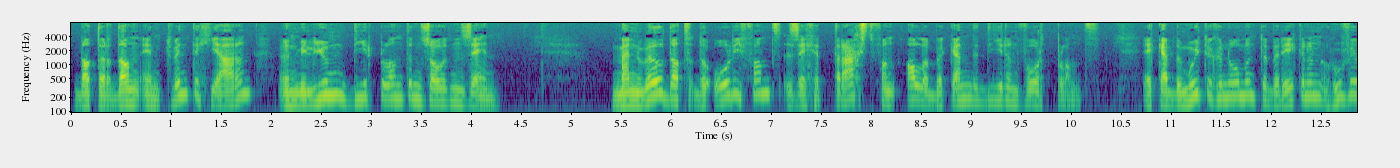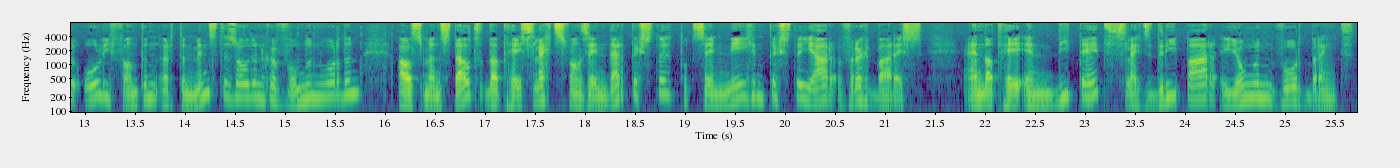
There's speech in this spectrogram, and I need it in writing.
dat er dan in twintig jaren een miljoen dierplanten zouden zijn. Men wil dat de olifant zich het traagst van alle bekende dieren voortplant. Ik heb de moeite genomen te berekenen hoeveel olifanten er tenminste zouden gevonden worden, als men stelt dat hij slechts van zijn dertigste tot zijn negentigste jaar vruchtbaar is, en dat hij in die tijd slechts drie paar jongen voortbrengt.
